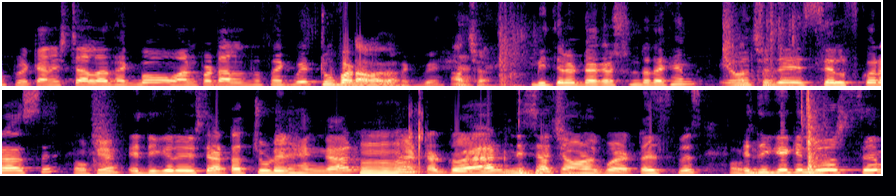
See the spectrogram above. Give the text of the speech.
উপরে কানিসটা আলাদা থাকবে ওয়ান পার্ট আলাদা থাকবে টু পার্ট আলাদা থাকবে। আচ্ছা। ভিতরের ডেকোরেশনটা দেখেন এ হচ্ছে যে সেলফ করা আছে। ওকে এদিকে রয়েছে একটা চুড়ির হ্যাঙ্গার একটা ড্রয়ার নিচে আছে অনেক বড় একটা স্পেস এদিকে কিন্তু সেম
